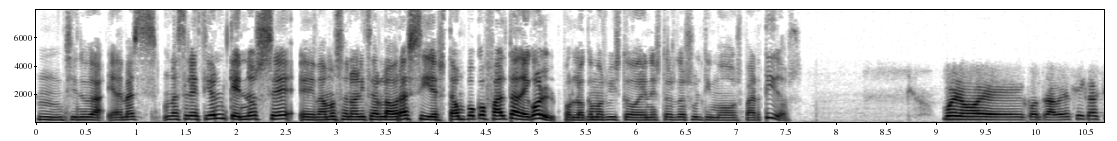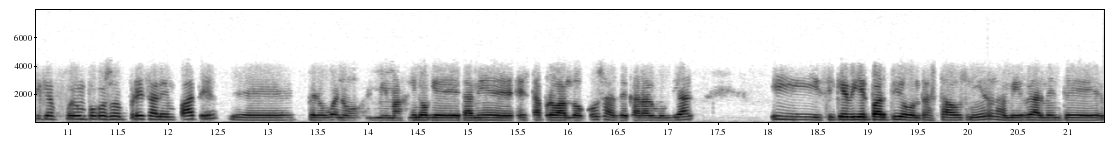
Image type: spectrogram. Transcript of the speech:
Mm, sin duda. Y además una selección que no sé, eh, vamos a analizarlo ahora, si está un poco falta de gol, por lo que hemos visto en estos dos últimos partidos. Bueno, eh, contra Bélgica sí que fue un poco sorpresa el empate, eh, pero bueno, me imagino que también está probando cosas de cara al Mundial. Y sí que vi el partido contra Estados Unidos, a mí realmente,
